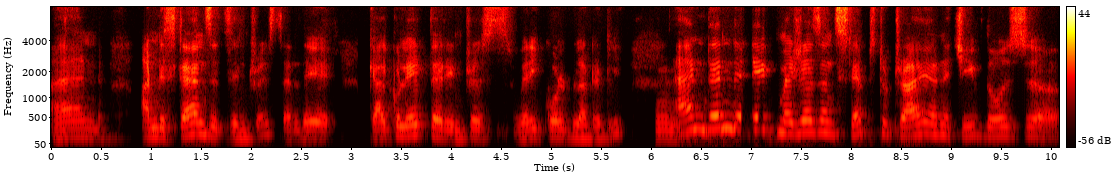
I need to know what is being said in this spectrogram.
and understands its interests, and they calculate their interests very cold bloodedly. Mhm. And then they take measures and steps to try and achieve those uh,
